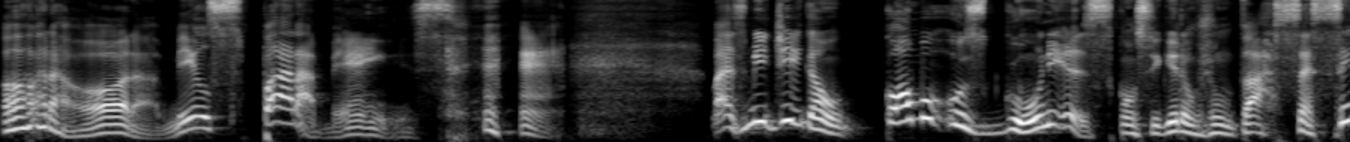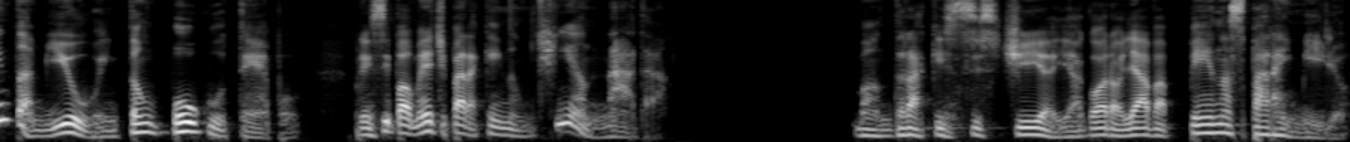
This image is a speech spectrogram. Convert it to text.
Ora, ora, meus parabéns! Mas me digam, como os Goonies conseguiram juntar 60 mil em tão pouco tempo? Principalmente para quem não tinha nada. Mandrake insistia e agora olhava apenas para Emílio.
